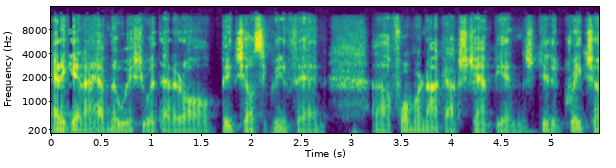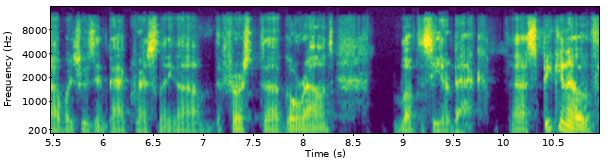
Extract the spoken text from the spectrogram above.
And again, I have no issue with that at all. Big Chelsea Green fan, uh, former Knockouts champion. She did a great job when she was Impact Wrestling. Um, the first uh, go round, love to see her back. Uh, speaking of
